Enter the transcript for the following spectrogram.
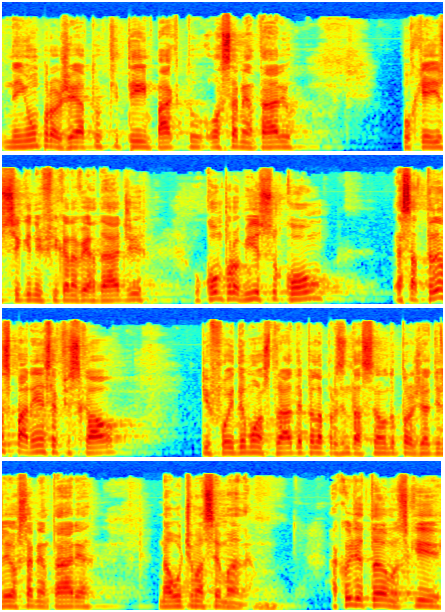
nenhum projeto que tenha impacto orçamentário, porque isso significa, na verdade, o compromisso com essa transparência fiscal que foi demonstrada pela apresentação do projeto de lei orçamentária na última semana. Acreditamos que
